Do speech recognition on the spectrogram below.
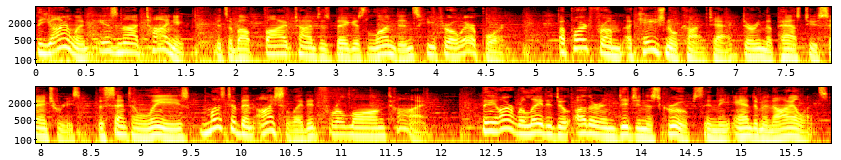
The island is not tiny, it's about five times as big as London's Heathrow Airport. Apart from occasional contact during the past two centuries, the Sentinelese must have been isolated for a long time. They are related to other indigenous groups in the Andaman Islands,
